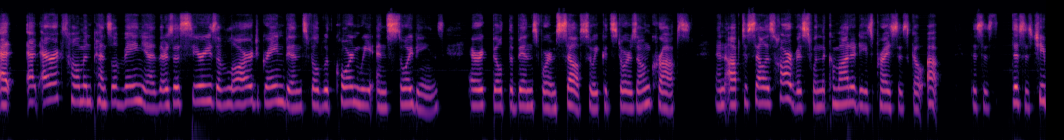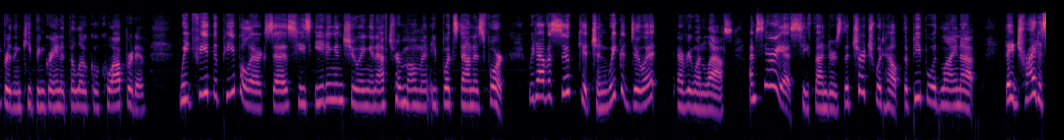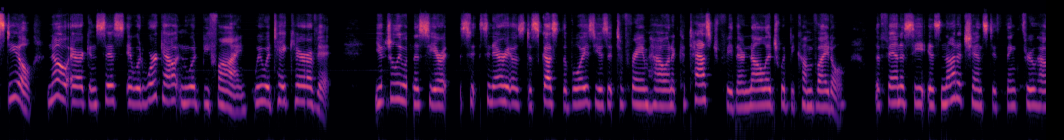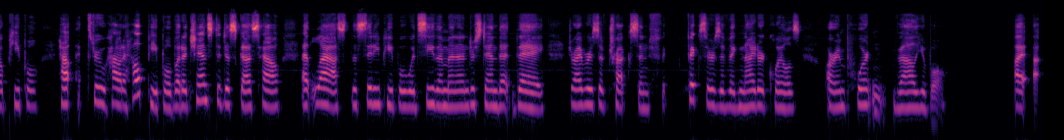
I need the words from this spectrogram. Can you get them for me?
At, at Eric's home in Pennsylvania, there's a series of large grain bins filled with corn, wheat, and soybeans. Eric built the bins for himself so he could store his own crops and opt to sell his harvest when the commodities prices go up. This is this is cheaper than keeping grain at the local cooperative. We'd feed the people, Eric says. He's eating and chewing, and after a moment, he puts down his fork. We'd have a soup kitchen. We could do it. Everyone laughs. I'm serious, he thunders. The church would help. The people would line up. They'd try to steal. No, Eric insists. It would work out and would be fine. We would take care of it. Usually, when the scenario is discussed, the boys use it to frame how, in a catastrophe, their knowledge would become vital. The fantasy is not a chance to think through how people how, through how to help people, but a chance to discuss how, at last, the city people would see them and understand that they, drivers of trucks and fi- fixers of igniter coils, are important, valuable. I, I,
